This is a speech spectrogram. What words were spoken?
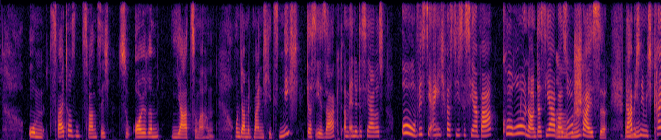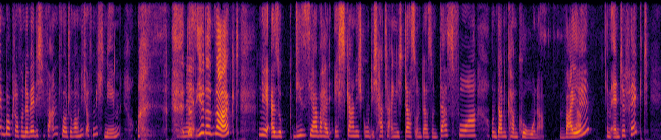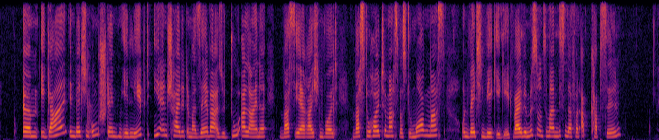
um 2020 zu eurem Jahr zu machen. Und damit meine ich jetzt nicht, dass ihr sagt am Ende des Jahres, oh, wisst ihr eigentlich, was dieses Jahr war? Corona und das Jahr war mhm. so scheiße. Da mhm. habe ich nämlich keinen Bock drauf und da werde ich die Verantwortung auch nicht auf mich nehmen, nee. dass ihr dann sagt, nee, also dieses Jahr war halt echt gar nicht gut. Ich hatte eigentlich das und das und das vor und dann kam Corona. Weil ja. im Endeffekt, ähm, egal in welchen Umständen ihr lebt, ihr entscheidet immer selber, also du alleine, was ihr erreichen wollt, was du heute machst, was du morgen machst und welchen Weg ihr geht. Weil wir müssen uns immer ein bisschen davon abkapseln,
